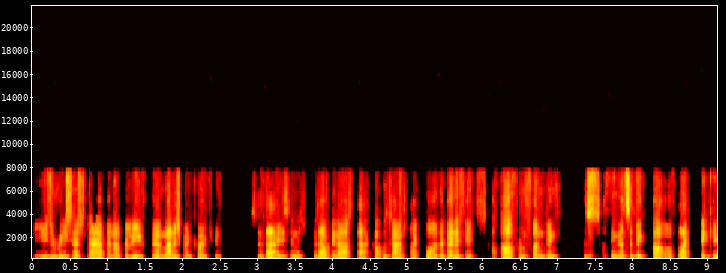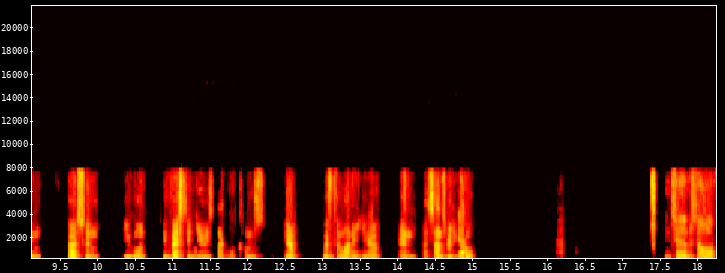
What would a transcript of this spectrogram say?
the user research lab, and I believe the management coaching. So that is an issue because I've been asked that a couple of times, like, what are the benefits apart from funding? Because I think that's a big part of like picking person you want to invest in you is like what comes, you know, with the money, you know, and that sounds really yeah. cool. In terms of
